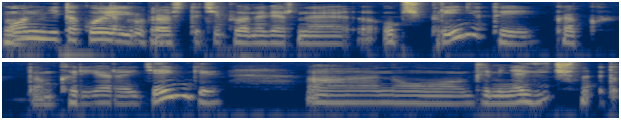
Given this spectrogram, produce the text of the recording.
Он не такой просто, типа, наверное, общепринятый, как там карьера и деньги, а, но для меня лично это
